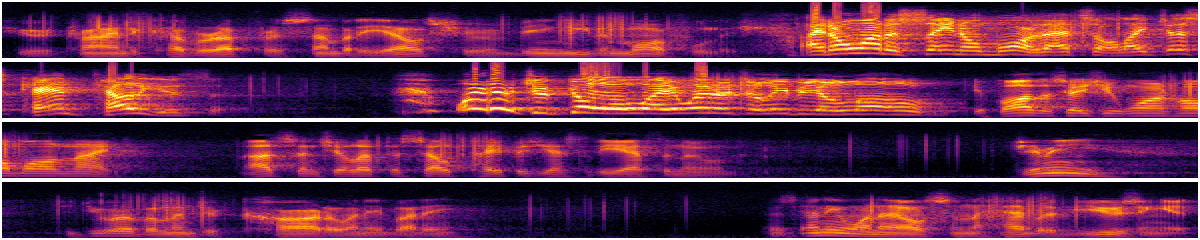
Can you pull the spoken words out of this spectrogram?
If you're trying to cover up for somebody else, you're being even more foolish. I don't want to say no more, that's all. I just can't tell you, sir. Why don't you go away? Why don't you leave me alone? Your father says you weren't home all night. Not since you left to sell papers yesterday afternoon. Jimmy, did you ever lend your car to anybody? Is anyone else in the habit of using it?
